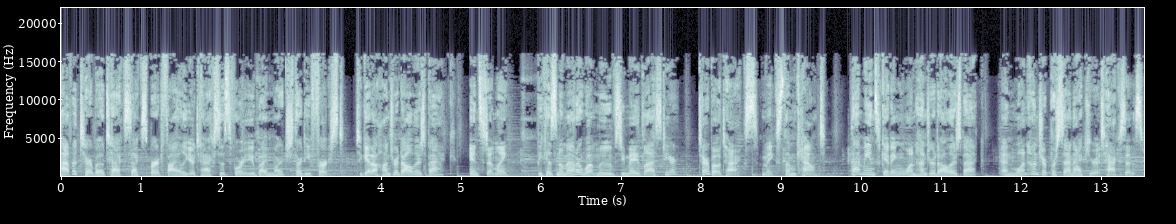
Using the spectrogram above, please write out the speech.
Have a TurboTax expert file your taxes for you by March 31st to get $100 back instantly. Because no matter what moves you made last year, TurboTax makes them count. That means getting $100 back and 100% accurate taxes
